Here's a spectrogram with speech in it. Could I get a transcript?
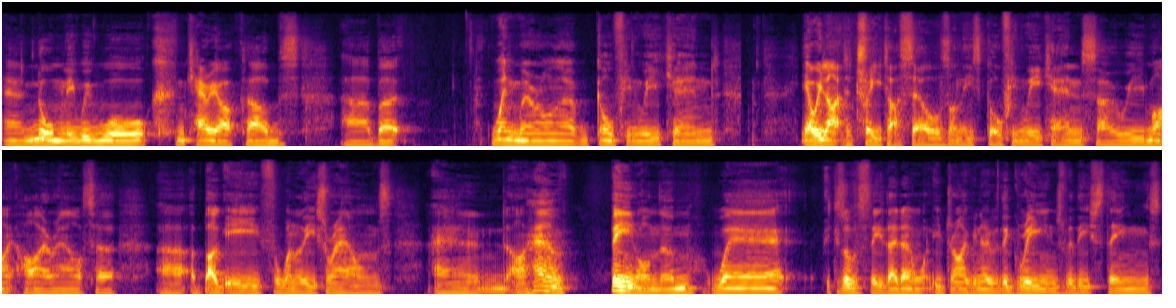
and normally we walk and carry our clubs. Uh, but when we're on a golfing weekend, yeah, we like to treat ourselves on these golfing weekends, so we might hire out a, uh, a buggy for one of these rounds. And I have been on them where, because obviously they don't want you driving over the greens with these things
